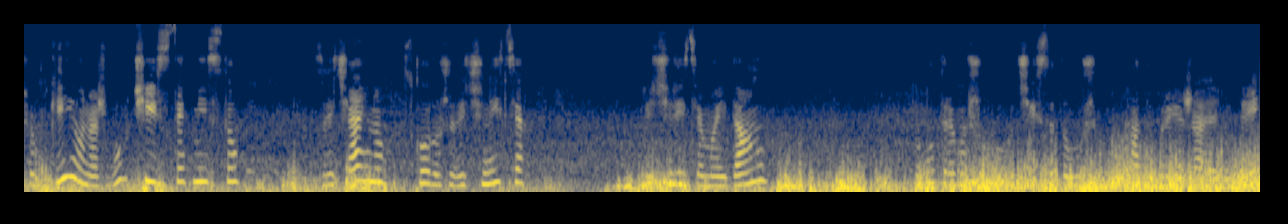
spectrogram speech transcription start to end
Щоб Київ наш був чисте місто. Звичайно, скоро ж річниця, річниця Майдану. Тому треба, щоб було чисто, тому що багато приїжджає людей.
